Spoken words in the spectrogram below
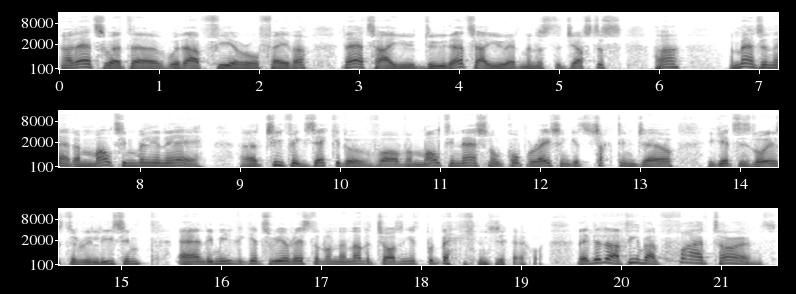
Now that's what, uh, without fear or favor. That's how you do. That's how you administer justice. Huh? Imagine that. A multi-millionaire a chief executive of a multinational corporation gets chucked in jail. He gets his lawyers to release him and immediately gets rearrested on another charge and gets put back in jail. They did it, I think, about five times.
